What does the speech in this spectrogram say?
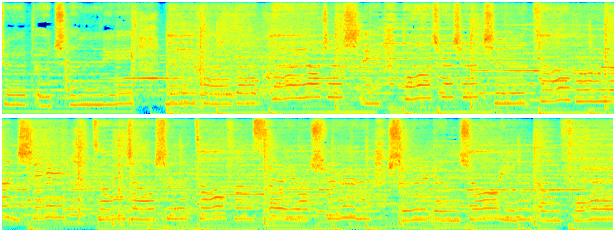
去的沉溺，美好到快要窒息，我却迟迟都不愿醒。当教室都粉碎老去，誓言就应当飞。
